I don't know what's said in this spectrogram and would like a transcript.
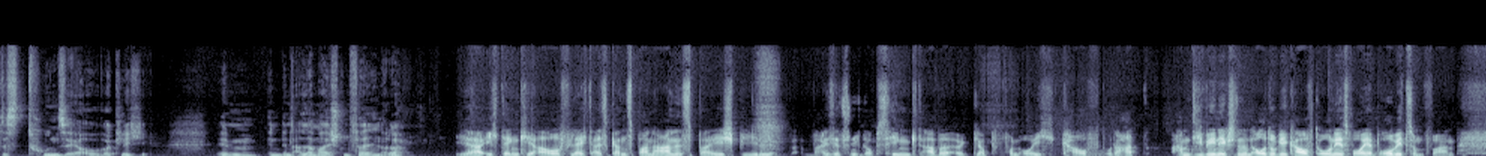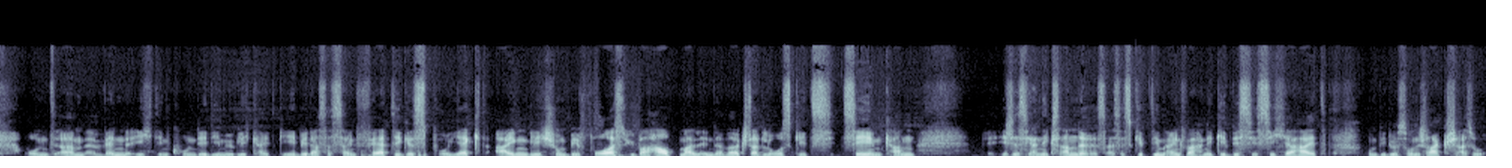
das tun sie auch wirklich im, in den allermeisten Fällen, oder? Ja, ich denke auch, vielleicht als ganz banales Beispiel, weiß jetzt nicht, ob es hinkt, aber ich glaube, von euch kauft oder hat haben die wenigsten ein Auto gekauft, ohne es vorher Probe zu fahren. Und ähm, wenn ich dem Kunde die Möglichkeit gebe, dass er sein fertiges Projekt eigentlich schon bevor es überhaupt mal in der Werkstatt losgeht, sehen kann, ist es ja nichts anderes. Also es gibt ihm einfach eine gewisse Sicherheit und wie du so sagst, also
